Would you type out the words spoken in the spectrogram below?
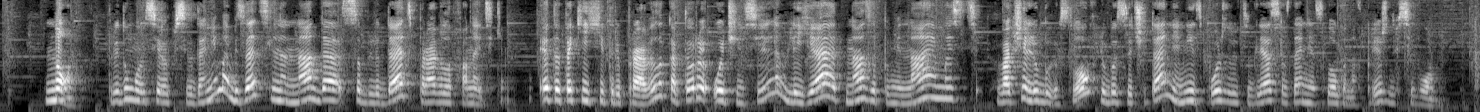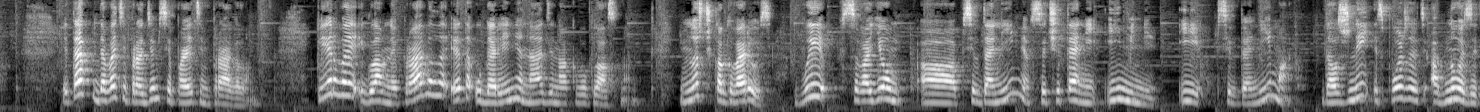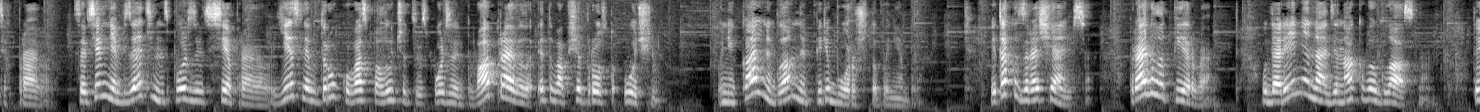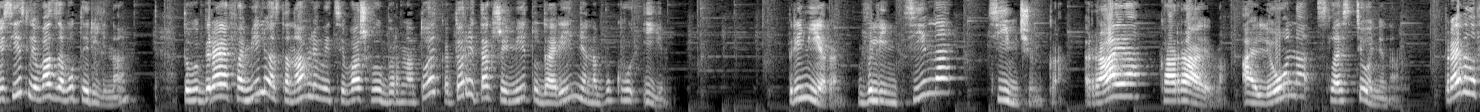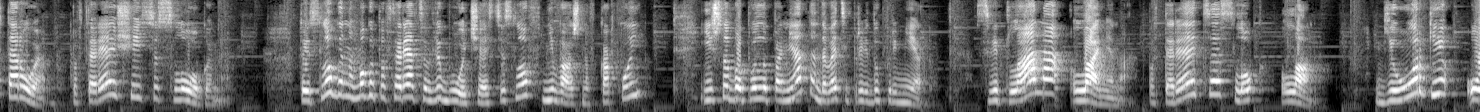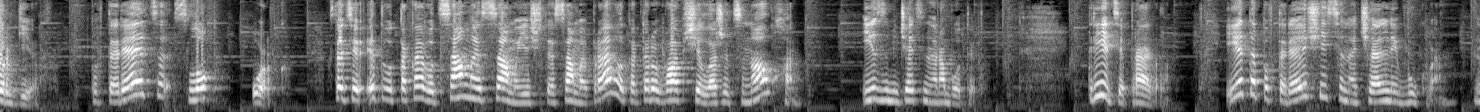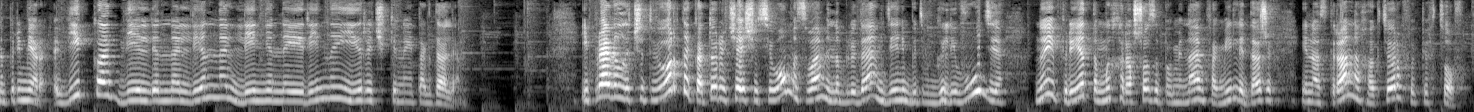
Но придумывая себе псевдоним, обязательно надо соблюдать правила фонетики. Это такие хитрые правила, которые очень сильно влияют на запоминаемость вообще любых слов, любые сочетания, они используются для создания слоганов прежде всего. Итак, давайте пройдемся по этим правилам. Первое и главное правило – это ударение на одинаковую гласную. Немножечко оговорюсь, вы в своем э, псевдониме, в сочетании имени и псевдонима должны использовать одно из этих правил. Совсем не обязательно использовать все правила. Если вдруг у вас получится использовать два правила, это вообще просто очень уникально, главное перебора, чтобы не было. Итак, возвращаемся. Правило первое. Ударение на одинаковую гласную. То есть, если вас зовут Ирина, то выбирая фамилию, останавливайте ваш выбор на той, который также имеет ударение на букву И. Примеры. Валентина Тимченко, Рая Караева, Алена Сластенина. Правило второе. Повторяющиеся слоганы. То есть слоганы могут повторяться в любой части слов, неважно в какой. И чтобы было понятно, давайте приведу пример. Светлана Ланина. Повторяется слог Лан. Георгий Оргиев. Повторяется слог Орг. Кстати, это вот такая вот самое-самое, я считаю, самое правило, которое вообще ложится на ухо и замечательно работает. Третье правило. Это повторяющиеся начальные буквы. Например, Вика, Велина, Лена, Ленина, Ирина, Ирочкина и так далее. И правило четвертое, которое чаще всего мы с вами наблюдаем где-нибудь в Голливуде, но и при этом мы хорошо запоминаем фамилии даже иностранных актеров и певцов.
